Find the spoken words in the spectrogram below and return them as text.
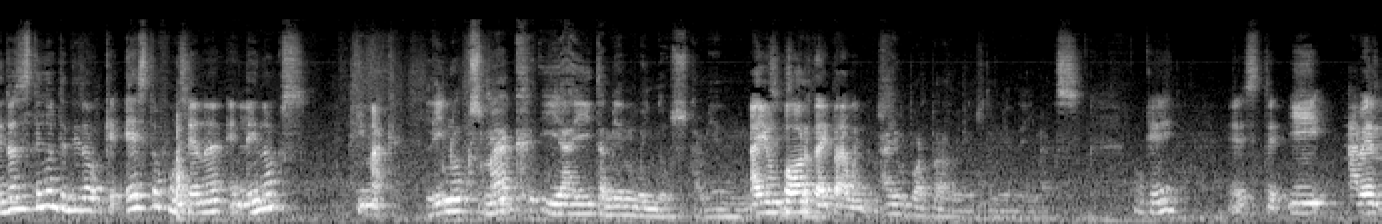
entonces tengo entendido que esto funciona en Linux y Mac. Linux, Mac y hay también Windows. También Hay un port ahí para Windows. Hay un port para Windows también de IMAX. Ok. Este, y a ver,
